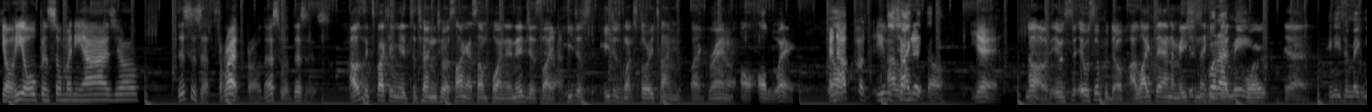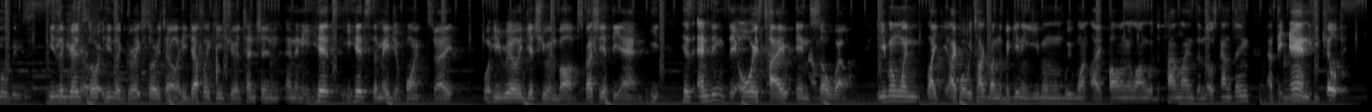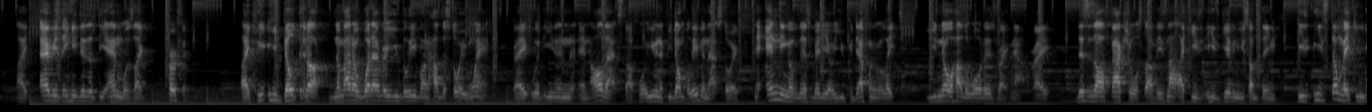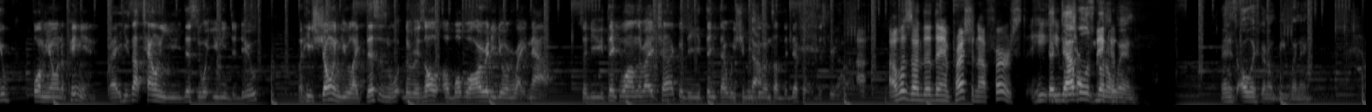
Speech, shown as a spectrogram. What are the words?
Yo, he opened so many eyes, yo. This is a threat, bro. That's what this is. I was expecting it to turn into a song at some point, and it just like Yeah. he just he just went story time like ran all, all the way. And I No, thought he was I trying like to, it though. yeah. No, it was it was super dope. I like the animation This that is he what did I mean. for it. Yeah, He needs to make movies. he's a TV good shows. story. He's a great storyteller. He definitely keeps your attention, and then he hits he hits the major points right where he really gets you involved, especially at the end. He his endings they always tie in um, so well. Even when like like what we talked about in the beginning, even when we went like following along with the timelines and those kind of things, at the Mhm. end he killed it. Like everything he did at the end was like perfect. Like he, he built it up, no matter whatever you believe on how the story went, right? With Eden and all that stuff. Well, even if you don't believe in that story, the ending of this video you could definitely relate to. You know how the world is right now, right? This is all factual stuff. He's not like he's he's giving you something. He's he's still making you form your own opinion, right? He's not telling you this is what you need to do, but he's showing you like this is the result of what we're already doing right now. So do you think we're on the right track, or do you think that we should be No. doing something different with this video? I was under the impression at first he The he was trying to devil's gonna a- win, and it's always gonna be winning.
